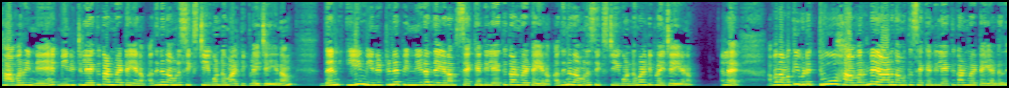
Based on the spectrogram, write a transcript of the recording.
ഹവറിനെ മിനിറ്റിലേക്ക് കൺവേർട്ട് ചെയ്യണം. അതിന് നമ്മൾ സിക്സ്റ്റി കൊണ്ട് മൾട്ടിപ്ലൈ ചെയ്യണം. ദെൻ ഈ മിനിറ്റിനെ പിന്നീട് എന്ത് ചെയ്യണം? സെക്കൻഡിലേക്ക് കൺവേർട്ട് ചെയ്യണം. അതിന് നമ്മൾ സിക്സ്റ്റി കൊണ്ട് മൾട്ടിപ്ലൈ ചെയ്യണം. അല്ലെ? അപ്പൊ നമുക്ക് ഇവിടെ ടു ഹവറിനെയാണ് നമുക്ക് സെക്കൻഡിലേക്ക് കൺവേർട്ട് ചെയ്യേണ്ടത്.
